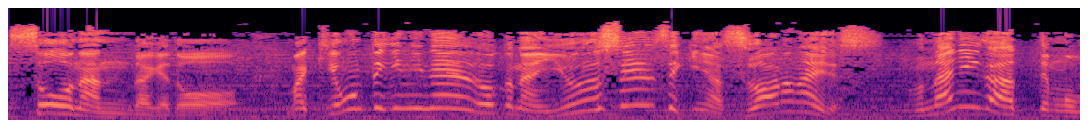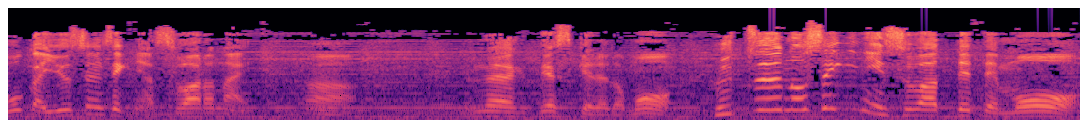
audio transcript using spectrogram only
そうなんだけど、まあ、基本的にね、僕ね、優先席には座らないです。もう何があっても僕は優先席には座らない。うん。ですけれども、普通の席に座ってても、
